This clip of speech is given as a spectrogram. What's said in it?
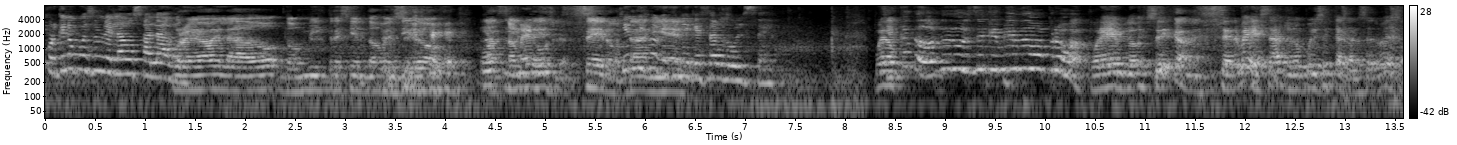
¿Por qué no puede ser un helado salado? Prueba helado 2322. No, me gusta. Cero, ¿Quién dijo que tiene que ser dulce? Bueno, Si es catador de dulce, ¿qué mierda va a probar? por ejemplo, Explícame. cerveza, yo no pudiese catar cerveza.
